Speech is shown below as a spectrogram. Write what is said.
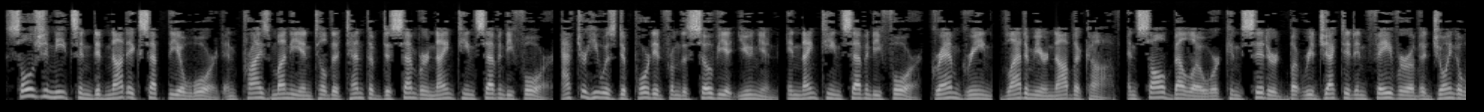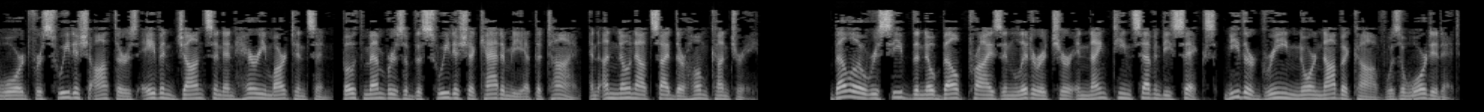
Solzhenitsyn did not accept the award and prize money until 10 December 1974, after he was deported from the Soviet Union. In 1974, Graham Greene, Vladimir Nabokov, and Saul Bellow were considered but rejected in favor of a joint award for Swedish authors Eyvind Johnson and Harry Martinson, both members of the Swedish Academy at the time, and unknown outside their home country. Bellow received the Nobel Prize in Literature in 1976, neither Greene nor Nabokov was awarded it.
